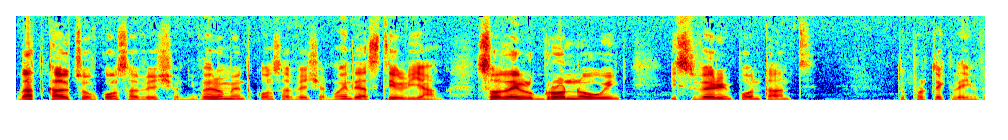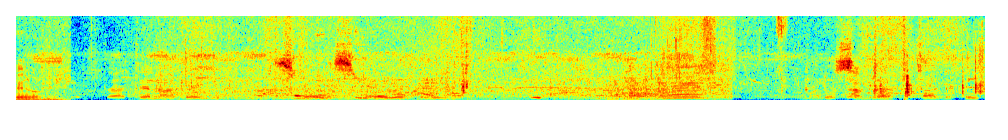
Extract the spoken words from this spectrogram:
that culture of conservation, environment conservation when they are still young. So they will grow knowing it's very important to protect the environment. Tá Senhora. Mara Senhora, picada feita.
